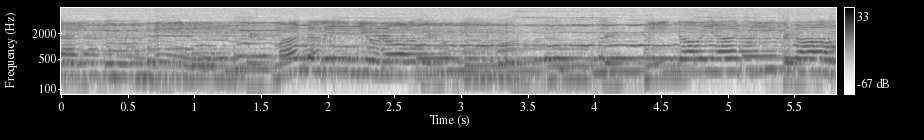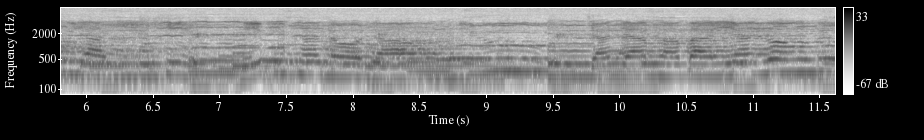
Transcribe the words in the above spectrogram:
တိုင်းသူနဲ့မန္တလေးမြို့တော်သူဟိန်တော်ရာကြီးကောင်းရရင်ဖြင့်နေပူခံတော်တောင်သူကြံကြံဖန်ပန်ရန်ကုန်သူ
